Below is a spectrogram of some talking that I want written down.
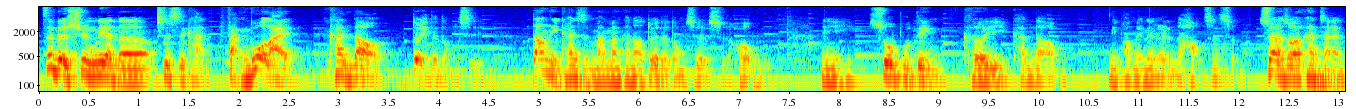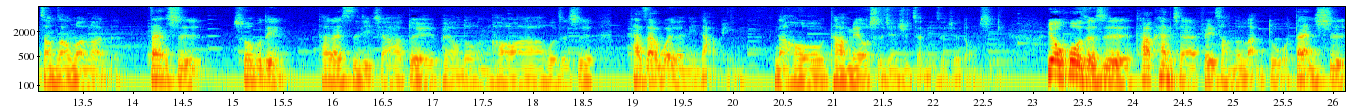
这个训练呢，试试看，反过来看到对的东西。当你开始慢慢看到对的东西的时候，你说不定可以看到你旁边那个人的好是什么。虽然说他看起来脏脏乱乱的，但是说不定他在私底下对朋友都很好啊，或者是他在为了你打拼，然后他没有时间去整理这些东西。又或者是他看起来非常的懒惰，但是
